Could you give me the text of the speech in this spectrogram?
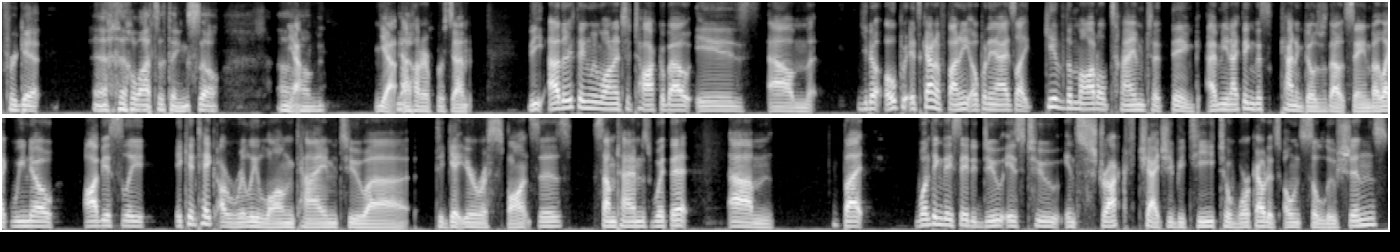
forget lots of things. So um, yeah, yeah, hundred percent. The other thing we wanted to talk about is um, you know, open. It's kind of funny. OpenAI's, like give the model time to think. I mean, I think this kind of goes without saying, but like we know, obviously, it can take a really long time to uh, to get your responses sometimes with it. Um, but one thing they say to do is to instruct ChatGPT to work out its own solutions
